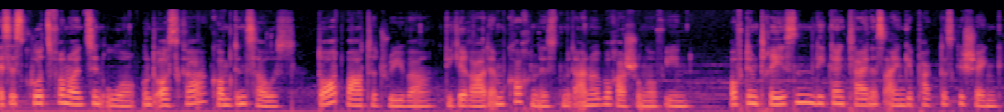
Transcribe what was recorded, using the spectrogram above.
Es ist kurz vor 19 Uhr und Oskar kommt ins Haus. Dort wartet Reva, die gerade am Kochen ist, mit einer Überraschung auf ihn. Auf dem Tresen liegt ein kleines eingepacktes Geschenk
